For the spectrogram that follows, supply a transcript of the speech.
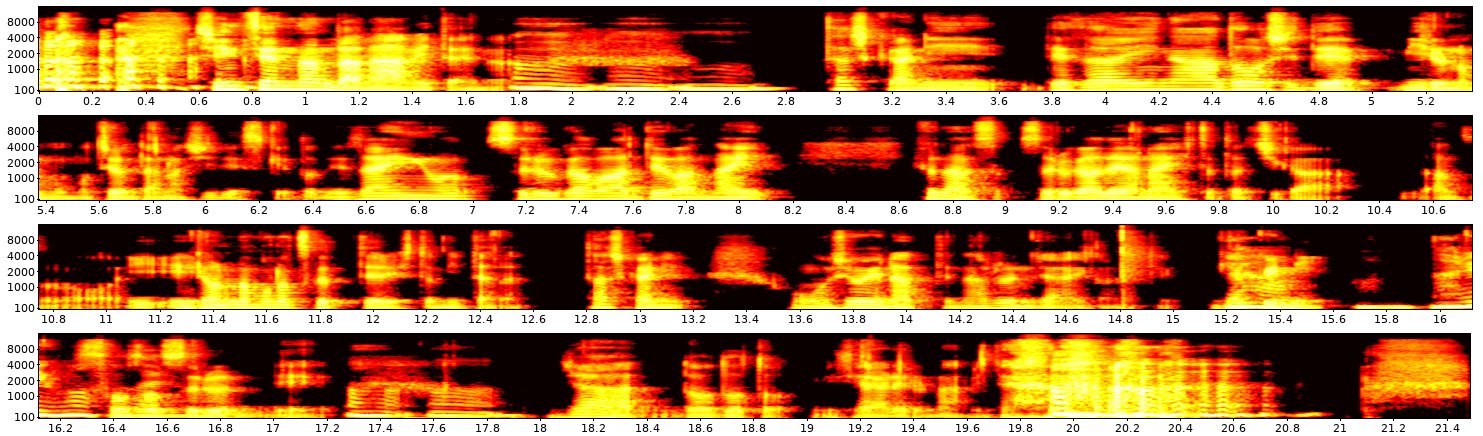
新鮮なんだな、みたいな。うんうんうん。確かにデザイナー同士で見るのももちろん楽しいですけど、デザインをする側ではない、普段する側ではない人たちが、あのそのいいろんなもの作ってる人見たら、確かに面白いなってなるんじゃないかなって、逆に想像するんで、うんうん。じゃあ堂々と見せられるな、みたいな。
